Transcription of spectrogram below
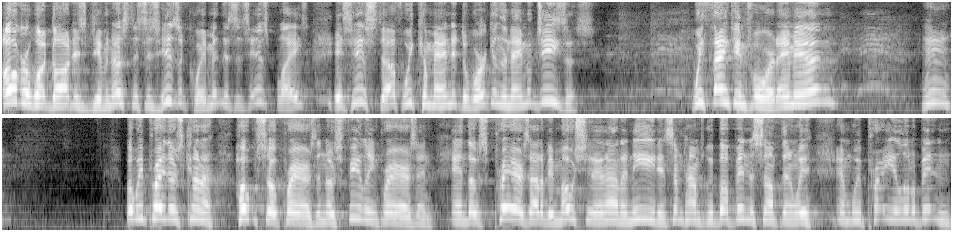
over what God has given us. This is His equipment, this is His place, it's His stuff. We command it to work in the name of Jesus. We thank Him for it. Amen. Hmm. But we pray those kind of hope so prayers and those feeling prayers and, and those prayers out of emotion and out of need. And sometimes we bump into something and we, and we pray a little bit and,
